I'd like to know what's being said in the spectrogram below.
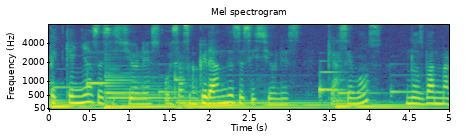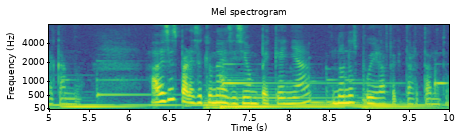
pequeñas decisiones o esas grandes decisiones que hacemos nos van marcando. A veces parece que una decisión pequeña no nos pudiera afectar tanto,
